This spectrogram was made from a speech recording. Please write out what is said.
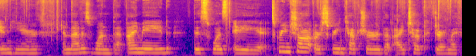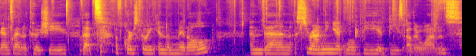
in here, and that is one that I made this was a screenshot or screen capture that I took during my fan sign with Hoshi. That's of course going in the middle and then surrounding it will be these other ones.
